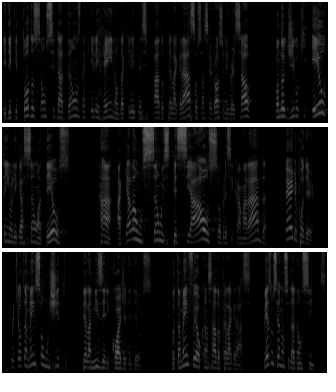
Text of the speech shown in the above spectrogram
e de que todos são cidadãos daquele reino ou daquele principado pela graça, o sacerdócio universal, quando eu digo que eu tenho ligação a Deus, ah, aquela unção especial sobre esse camarada perde o poder, porque eu também sou ungido pela misericórdia de Deus. Eu também fui alcançado pela graça, mesmo sendo um cidadão simples.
